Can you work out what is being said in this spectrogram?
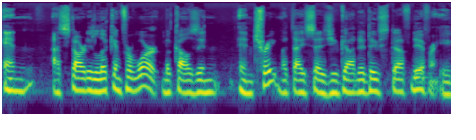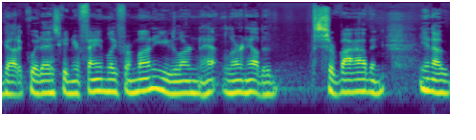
and I started looking for work because in in treatment they says you got to do stuff different. You got to quit asking your family for money. You learn how, learn how to survive and you know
